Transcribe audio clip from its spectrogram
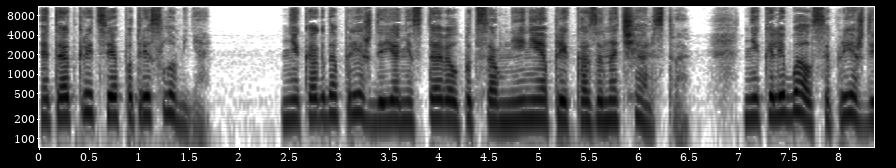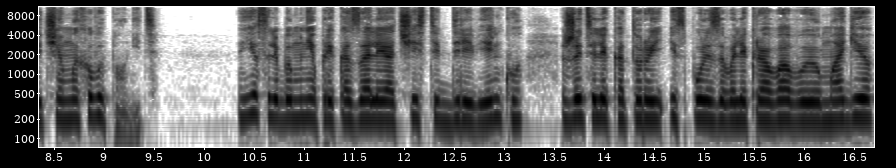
Это открытие потрясло меня. Никогда прежде я не ставил под сомнение приказы начальства, не колебался прежде, чем их выполнить. Если бы мне приказали очистить деревеньку, жители которой использовали кровавую магию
